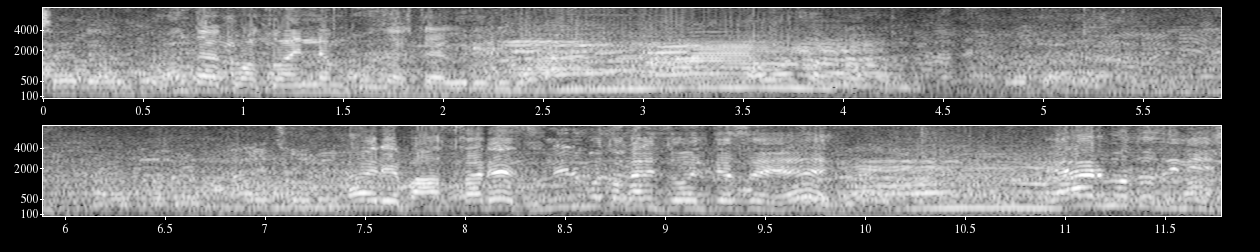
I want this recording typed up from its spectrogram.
কত আনলাম পঞ্চাশ টাকা করে দিবে আরে বাচ্চা রে জুনির মতো খালি জ্বলতেছে এর মতো জিনিস।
